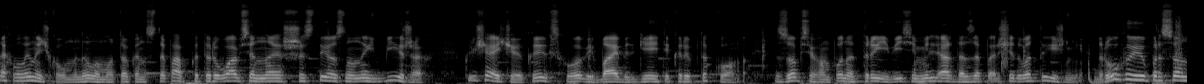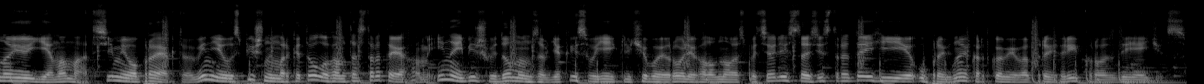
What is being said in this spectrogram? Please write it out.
На хвилиночку, у минулому токен StepUp котирувався на шести основних біржах, включаючи OKX, Hobby, Bybit, Gate і Crypto.com, з обсягом понад 3,8 мільярда за перші два тижні. Другою персоною є Мамат, сім'єво проекту. Він є успішним маркетологом та стратегом і найбільш відомим завдяки своїй ключової ролі головного спеціаліста зі стратегії у провідної картковій веб-3 грі Cross the Ages.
